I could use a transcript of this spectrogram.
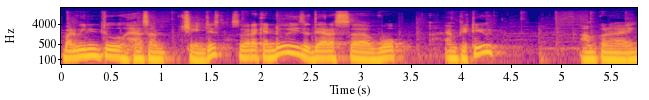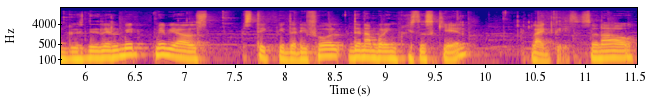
But we need to have some changes. So what i can do is there is a warp amplitude. I'm gonna increase this a little bit. Maybe i'll stick with the default. Then i'm to increase the scale like this. So now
